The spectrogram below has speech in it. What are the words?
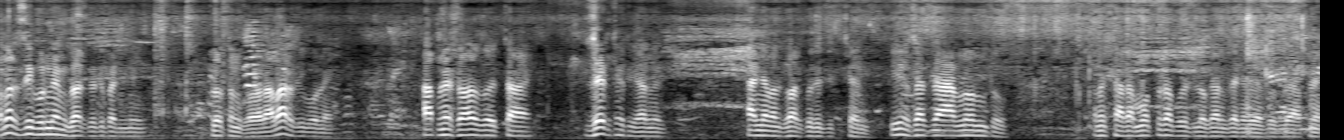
আমার জীবনে আমি ঘর করতে পারিনি নতুন ঘর আমার জীবনে। আপনার সহযোগিতায় জেন থেকে আমি আনি আমার ঘর করে দিচ্ছেন কি হচ্ছে আনন্দ। আমি সারা মথুরাপুরের লোক আমি জেনে যাব যে আপনি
